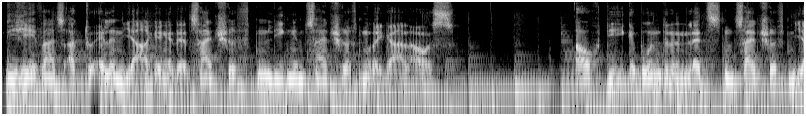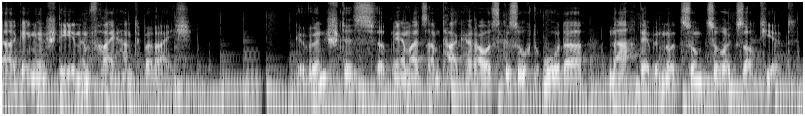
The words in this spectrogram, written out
Die jeweils aktuellen Jahrgänge der Zeitschriften liegen im Zeitschriftenregal aus. Auch die gebundenen letzten Zeitschriftenjahrgänge stehen im Freihandbereich. Gewünschtes wird mehrmals am Tag herausgesucht oder nach der Benutzung zurücksortiert.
